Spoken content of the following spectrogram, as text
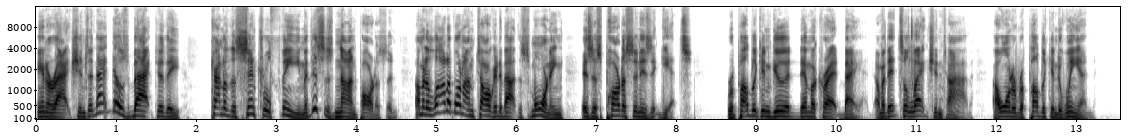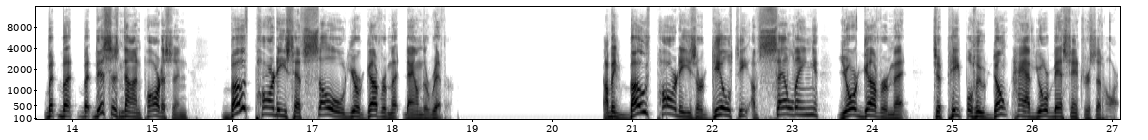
interactions. And that goes back to the kind of the central theme. And this is nonpartisan. I mean, a lot of what I'm talking about this morning is as partisan as it gets. Republican good, Democrat bad. I mean, it's election time. I want a Republican to win. But but but this is nonpartisan. Both parties have sold your government down the river. I mean, both parties are guilty of selling your government to people who don't have your best interests at heart.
